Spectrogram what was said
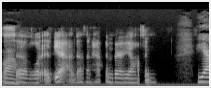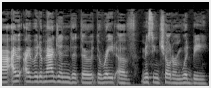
Wow. So yeah, it doesn't happen very often. Yeah, I, I would imagine that the the rate of missing children would be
